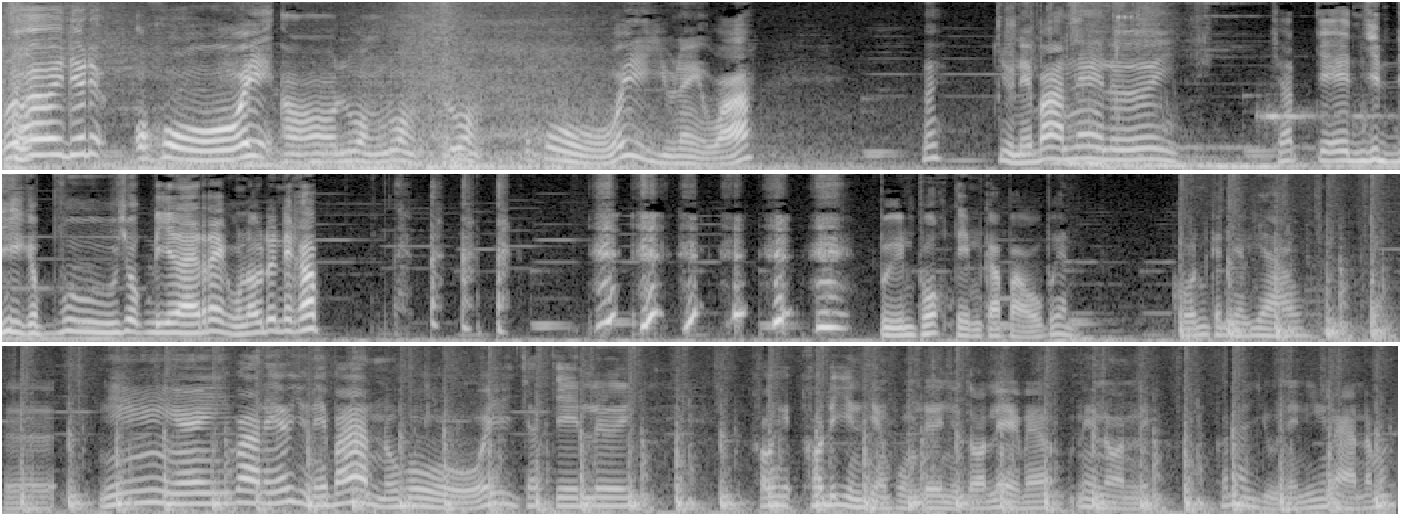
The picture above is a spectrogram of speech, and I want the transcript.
เฮ้ยเดี๋ยวเดี๋ยวโอ้โหอ๋อล่วงล่วงล่วงโอ้โหอยู่ไหนวะเฮ้ยอยู่ในบ้านแน่เลย ชัดเจนยินดีกับผู้โชคดีรายแรกของเราด้วยนะครับ ปืนพกเต็มกระเป๋าเพื่อนค้นกันยาวๆ เออนี่ไงว่าแล้วอยู่ในบ้านโอ้โหชัดเจนเลยเขาเขาได้ยินเสียงผมเดินอยู่ตอนแรกแล้วแน่นอนเลย ก็น่าอยู่ในนี้นานแล้วมั้ง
